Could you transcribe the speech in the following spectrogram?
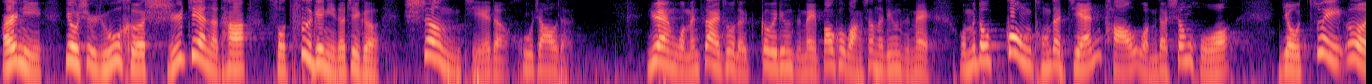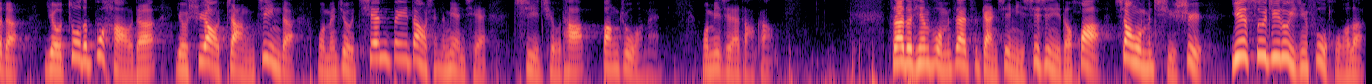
而你又是如何实践了他所赐给你的这个圣洁的呼召的？愿我们在座的各位弟兄姊妹，包括网上的弟兄姊妹，我们都共同的检讨我们的生活，有罪恶的，有做的不好的，有需要长进的，我们就谦卑到神的面前，祈求他帮助我们。我们一起来祷告。慈爱的天父，我们再次感谢你，谢谢你的话向我们启示。耶稣基督已经复活了，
